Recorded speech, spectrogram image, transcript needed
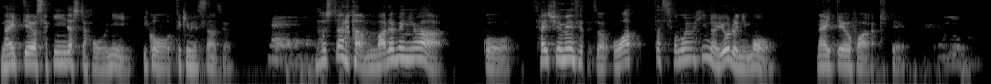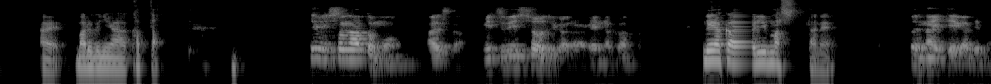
内定を先に出した方に行こうって決めてたんですよ。うんそしたら、丸紅は、こう、最終面接が終わったその日の夜にも内定オファーが来て、はい、丸紅が勝った。ちなみにその後も、あれですか、三菱商事から連絡あった。連絡ありましたね。内定が出た。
